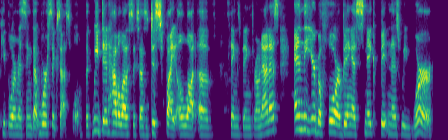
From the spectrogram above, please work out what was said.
people are missing that were successful. Like we did have a lot of success despite a lot of things being thrown at us. And the year before, being as snake bitten as we were,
